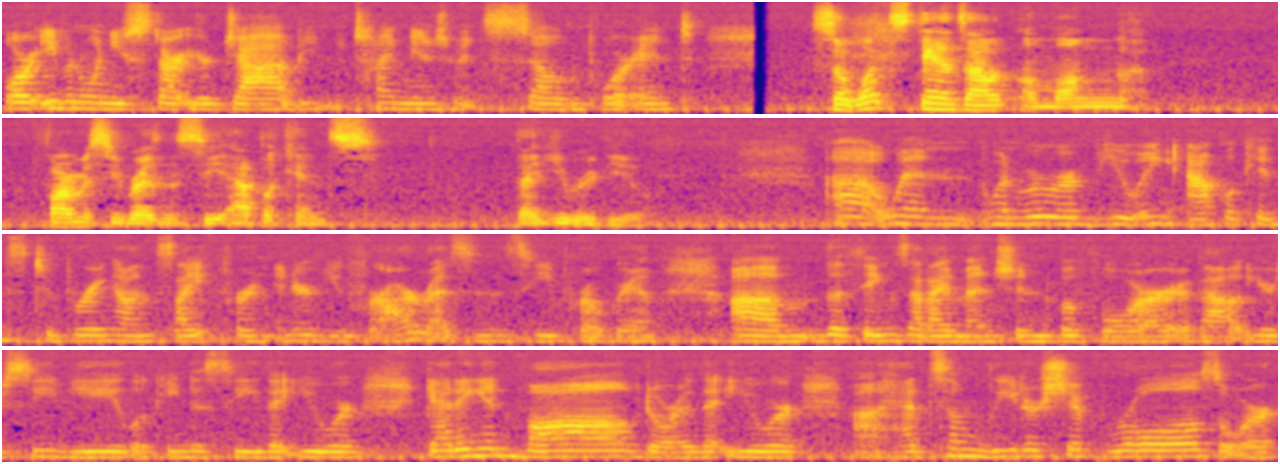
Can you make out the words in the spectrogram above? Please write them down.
or even when you start your job. You know, time management is so important. So, what stands out among pharmacy residency applicants that you review? Uh, when when we're reviewing applicants to bring on site for an interview for our residency program, um, the things that I mentioned before about your CV, looking to see that you were getting involved or that you were uh, had some leadership roles or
